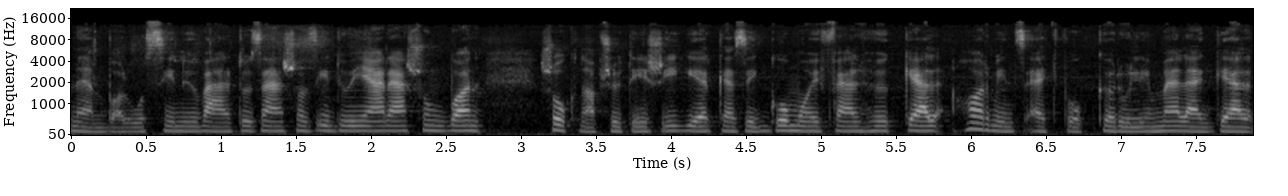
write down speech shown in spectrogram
nem valószínű változás az időjárásunkban. Sok napsütés ígérkezik gomoly felhőkkel, 31 fok körüli meleggel,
